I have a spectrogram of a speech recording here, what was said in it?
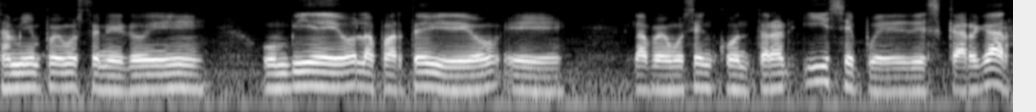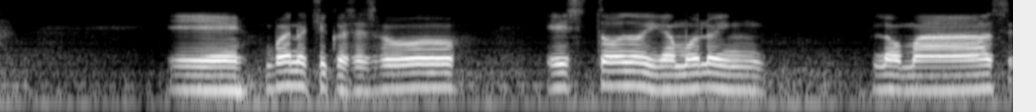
también podemos tener eh, un video, la parte de video eh, la podemos encontrar y se puede descargar. bueno chicos, eso es todo, digámoslo en lo más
